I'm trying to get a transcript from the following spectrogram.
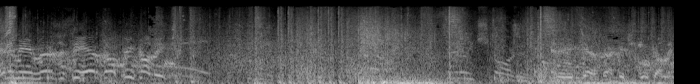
Enemy emergency airdrop incoming! Enemy care package incoming.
